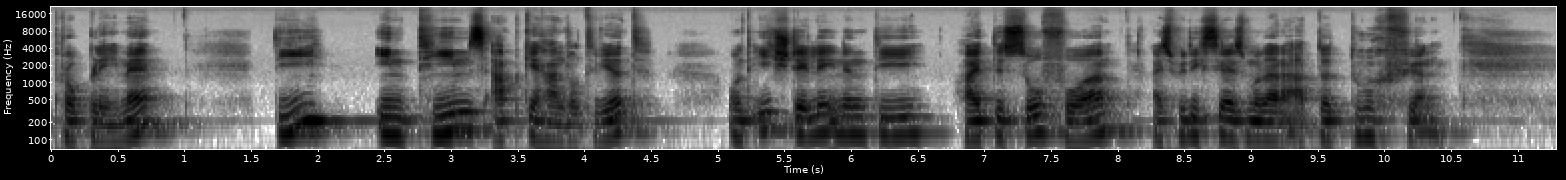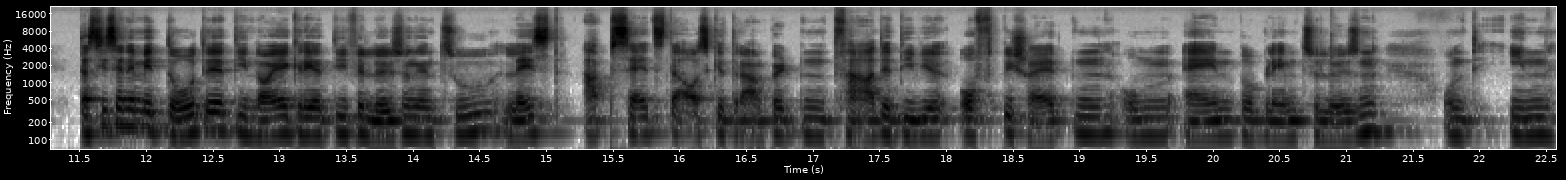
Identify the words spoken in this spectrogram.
Probleme, die in Teams abgehandelt wird und ich stelle Ihnen die heute so vor, als würde ich sie als Moderator durchführen. Das ist eine Methode, die neue kreative Lösungen zulässt, abseits der ausgetrampelten Pfade, die wir oft beschreiten, um ein Problem zu lösen. Und in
